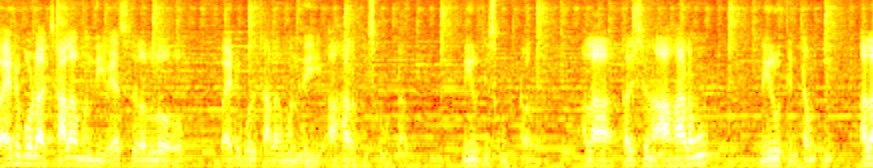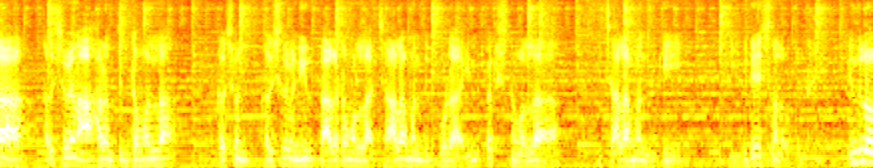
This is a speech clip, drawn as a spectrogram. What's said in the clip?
బయట కూడా చాలామంది వేసవిలో బయట కూడా చాలామంది ఆహారం తీసుకుంటారు. నీరు తీసుకుంటారు. అలా కలుషితమైన ఆహారము నీరు తింటాం అలా కలుషితమైన ఆహారం తినటం వల్ల కలుషిత కలుషితమైన నీరు తాగటం వల్ల చాలామందికి కూడా ఇన్ఫెక్షన్ వల్ల చాలామందికి ఈ విరేచనాలు అవుతుంటాయి. ఇందులో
